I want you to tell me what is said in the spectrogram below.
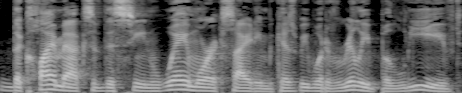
the climax of this scene way more exciting because we would have really believed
